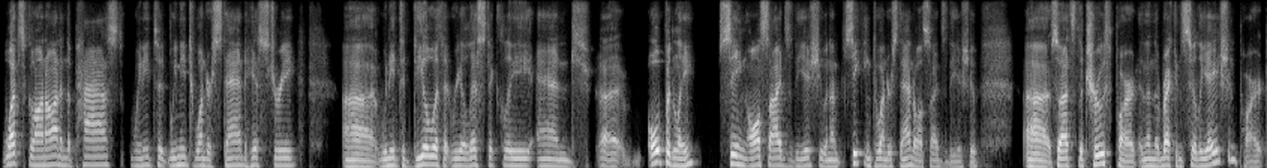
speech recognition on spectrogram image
what's gone on in the past. We need to we need to understand history. Uh, we need to deal with it realistically and uh, openly seeing all sides of the issue and I'm seeking to understand all sides of the issue. Uh, so that's the truth part. And then the reconciliation part.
